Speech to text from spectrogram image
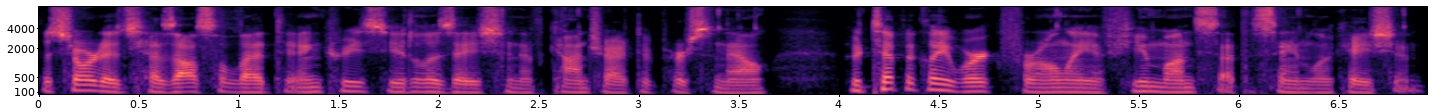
The shortage has also led to increased utilization of contracted personnel who typically work for only a few months at the same location.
